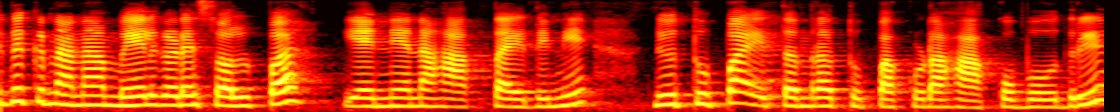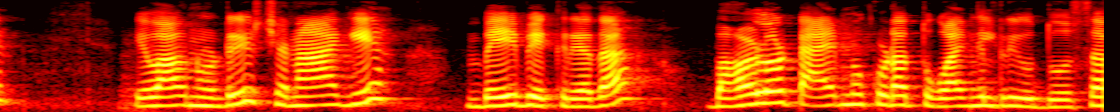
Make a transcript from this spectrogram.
ಇದಕ್ಕೆ ನಾನು ಮೇಲ್ಗಡೆ ಸ್ವಲ್ಪ ಎಣ್ಣೆನ ಹಾಕ್ತಾ ಇದ್ದೀನಿ. ನೀವು ತುಪ್ಪ ಇತ್ತಂದ್ರೆ ತುಪ್ಪ ಕೂಡ ಹಾಕೋಬೋದು ರೀ ಇವಾಗ ನೋಡಿರಿ, ಚೆನ್ನಾಗಿ ಬೇಯ್ಬೇಕ್ರಿ ಅದ. ಬಹಳ ಟೈಮು ಕೂಡ ತೊಗೊಂಗಿಲ್ಲ ರೀ ಇವು ದೋಸೆ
